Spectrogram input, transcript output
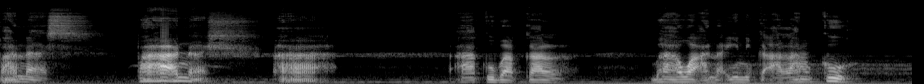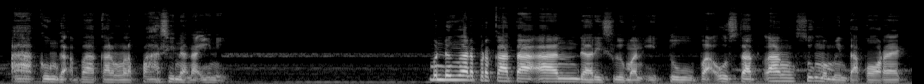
panas, panas. Ah, aku bakal bawa anak ini ke alamku. Aku nggak bakal ngelepasin anak ini. Mendengar perkataan dari siluman itu, Pak Ustadz langsung meminta korek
